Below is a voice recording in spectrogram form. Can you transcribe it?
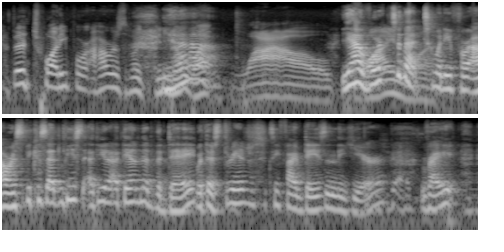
They're twenty four hours. I'm like, you yeah. know what? Wow. Yeah, work to that twenty four hours because at least at the at the end of the day, but there's three hundred sixty five days in the year, yes. right? Yes.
